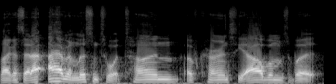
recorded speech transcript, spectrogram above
Like I said, I, I haven't listened to a ton of currency albums, but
